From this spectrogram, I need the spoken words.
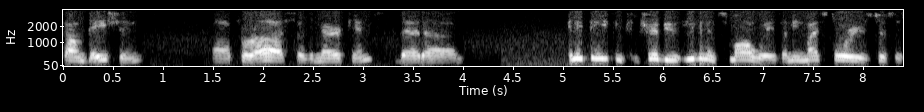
foundation uh, for us as Americans that uh, anything you can contribute, even in small ways. I mean, my story is just a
